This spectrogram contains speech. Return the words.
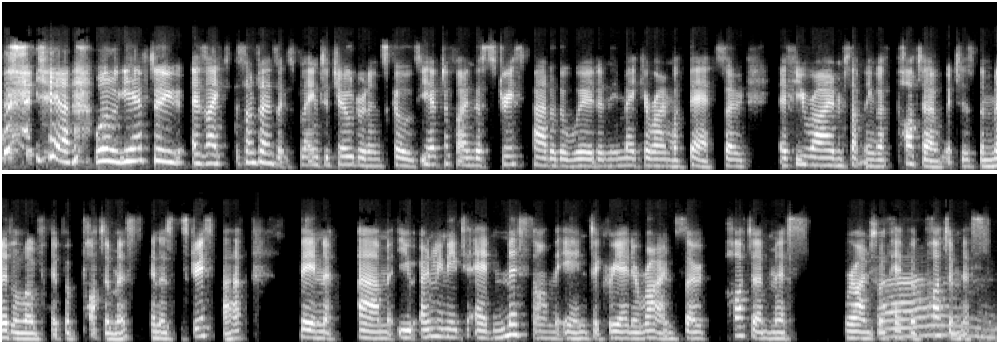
yeah, well, you have to, as I sometimes explain to children in schools, you have to find the stress part of the word and then make a rhyme with that. So if you rhyme something with potter, which is the middle of hippopotamus and is the stress part, then um, you only need to add miss on the end to create a rhyme. So hotter miss rhymes with hippopotamus, ah,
